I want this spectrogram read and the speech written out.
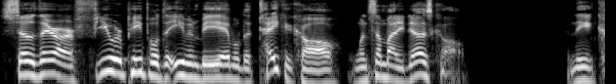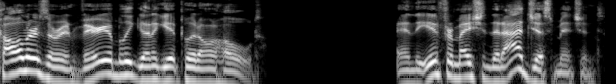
So there are fewer people to even be able to take a call when somebody does call. And the callers are invariably going to get put on hold. And the information that I just mentioned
